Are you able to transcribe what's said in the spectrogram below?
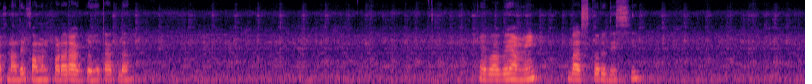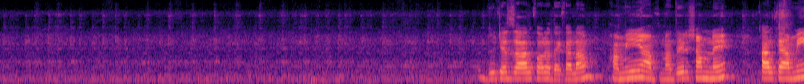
আপনাদের কমেন্ট পড়ার আগ্রহে থাকলাম। এভাবে আমি বাস করে দিচ্ছি। দুইটা জাল করে দেখালাম। আমি আপনাদের সামনে, কালকে আমি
